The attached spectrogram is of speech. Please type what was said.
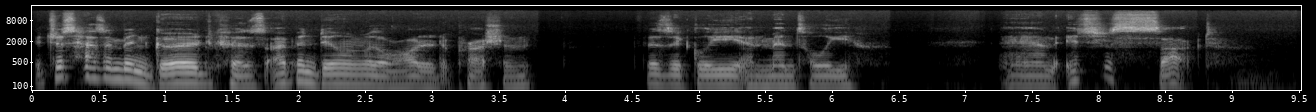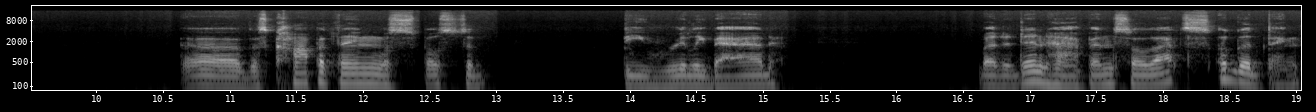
it just hasn't been good cuz I've been dealing with a lot of depression physically and mentally and it's just sucked. Uh this COPPA thing was supposed to be really bad, but it didn't happen, so that's a good thing.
